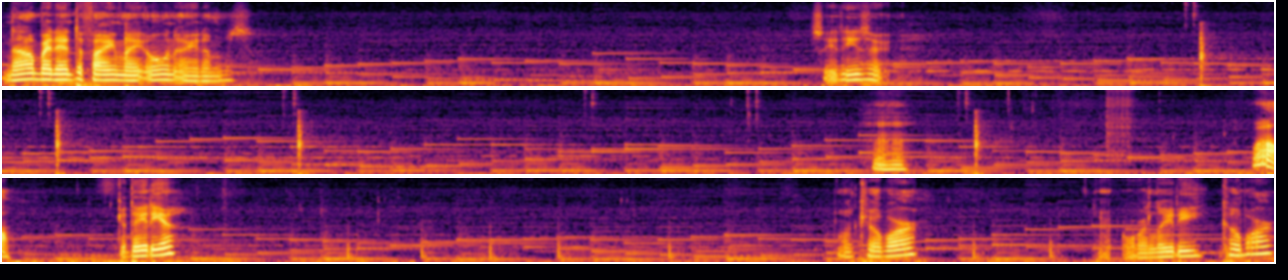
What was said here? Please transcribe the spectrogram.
Now I'm identifying my own items. See, these are... Uh -huh. Well, good day idea. One kill bar or Lady Kobar.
